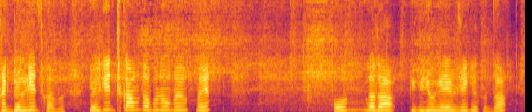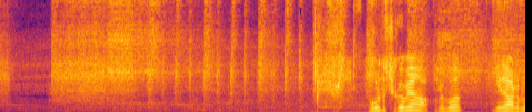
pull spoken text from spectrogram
Ha gölge intikamı. Gölge intikamı da abone olmayı unutmayın. Onunla da bir video gelebilecek yakında. Bu arada çıkamayan araba yeni araba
